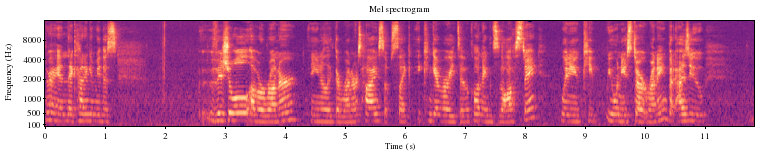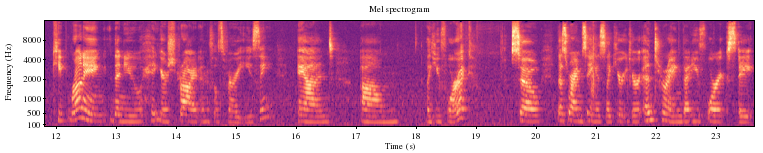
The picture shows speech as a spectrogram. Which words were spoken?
All right, and they kind of give me this visual of a runner, and you know, like the runner's high. So it's like it can get very difficult and exhausting when you keep when you start running, but as you keep running, then you hit your stride and it feels very easy and um, like euphoric. So that's where I'm saying is like you're you're entering that euphoric state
